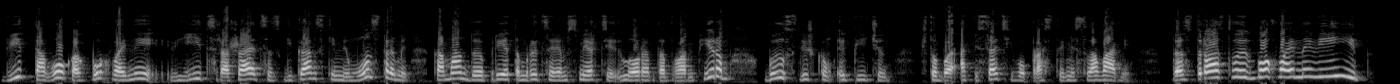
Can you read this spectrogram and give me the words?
Вид того, как бог войны Виит сражается с гигантскими монстрами, командуя при этом рыцарем смерти и Лорентом-вампиром, был слишком эпичен, чтобы описать его простыми словами. «Да здравствует бог войны Виит!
